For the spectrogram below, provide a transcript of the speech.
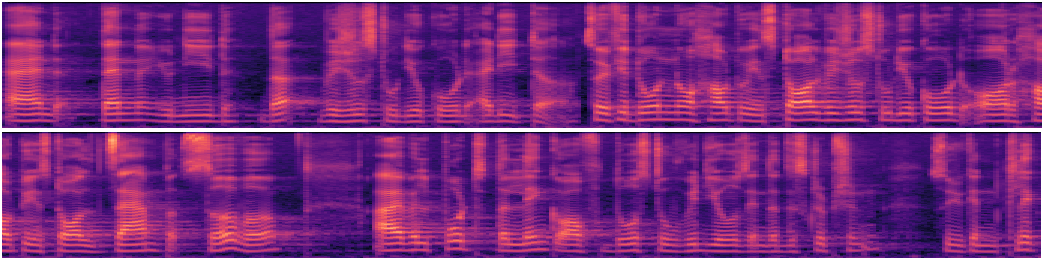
And then you need the Visual Studio Code editor. So if you don't know how to install Visual Studio Code or how to install XAMPP server, I will put the link of those two videos in the description so you can click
